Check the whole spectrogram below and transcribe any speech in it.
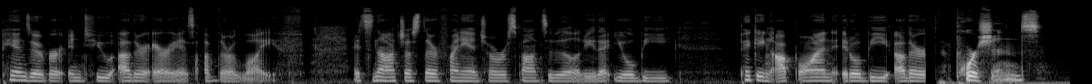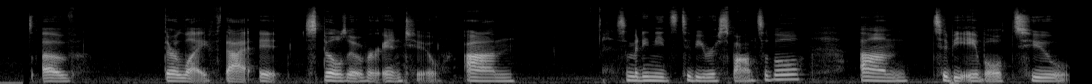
pans over into other areas of their life. It's not just their financial responsibility that you'll be picking up on, it'll be other portions of their life that it spills over into. Um, somebody needs to be responsible um, to be able to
